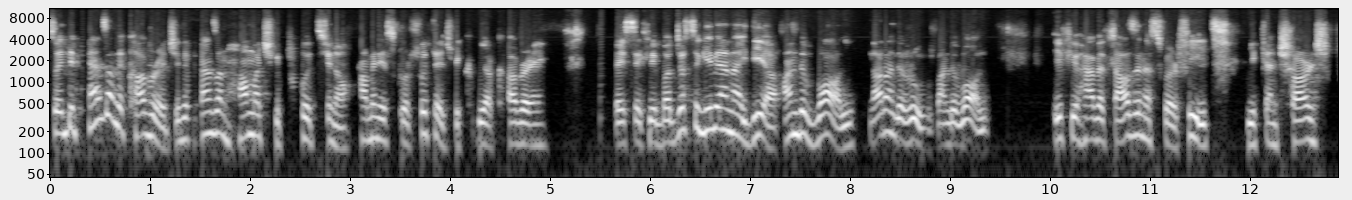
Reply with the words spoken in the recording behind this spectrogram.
So it depends on the coverage. It depends on how much you put, you know, how many square footage we, we are covering, basically. But just to give you an idea, on the wall, not on the roof, on the wall, if you have a thousand square feet, you can charge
